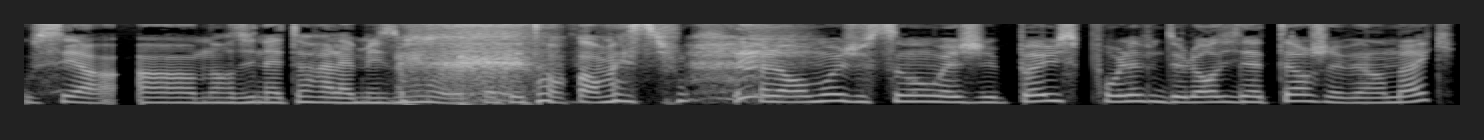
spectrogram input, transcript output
Ou c'est un, ordinateur à la maison euh, quand tu étais en formation? Alors moi, justement, ouais, j'ai pas eu ce problème de l'ordinateur, j'avais un Mac.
